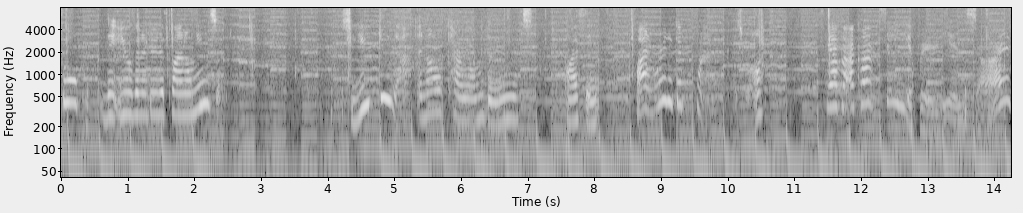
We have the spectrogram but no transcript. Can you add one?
floor. pl- That you were gonna do the plan on the inside. So you do that, and I'll carry on doing what I think. I had a really good plan as well. Yeah, but I can't see you through the inside.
